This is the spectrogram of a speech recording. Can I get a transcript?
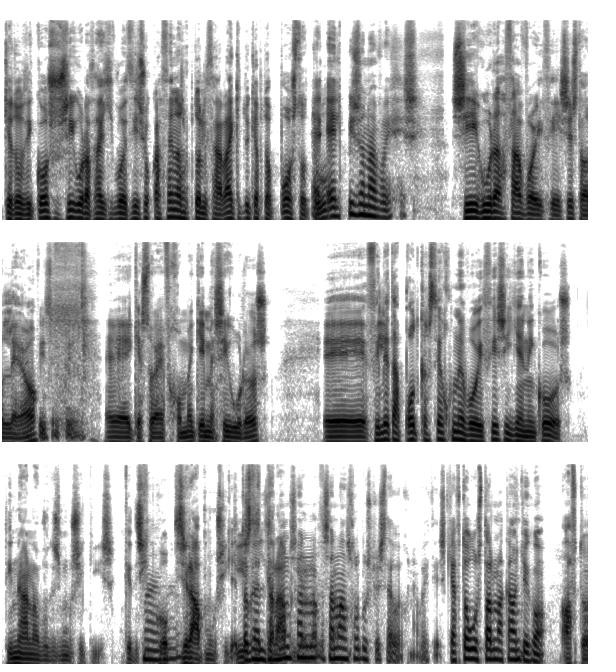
και το δικό σου σίγουρα θα έχει βοηθήσει ο καθένας από το λιθαράκι του και από το πόστο του. Ε, ελπίζω να βοηθήσει. Σίγουρα θα βοηθήσεις, το λέω. Ελπίζω, ελπίζω. Ε, και στο εύχομαι και είμαι σίγουρος. Ε, φίλε, τα podcast έχουν βοηθήσει γενικώς την άνοδο της μουσικής και της Ναι, hip hop, ναι. της rap Και μουσική. τον καλλιτεχνών σαν, σαν ανθρώπου πιστεύω έχουν βοηθήσει. Και αυτό γουστάρω να κάνω κι εγώ. Αυτό.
